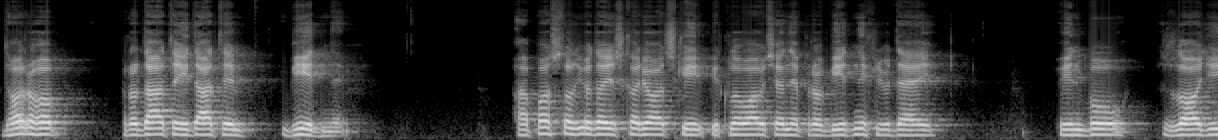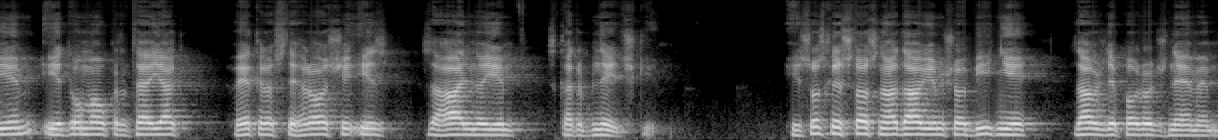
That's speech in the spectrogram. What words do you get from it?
дорого продати і дати бідним. Апостол Юда Іскаріотський піклувався не про бідних людей. Він був злодієм і думав про те, як викрасти гроші із загальної скарбнички. Ісус Христос нагадав їм, що бідні завжди поруч ними,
